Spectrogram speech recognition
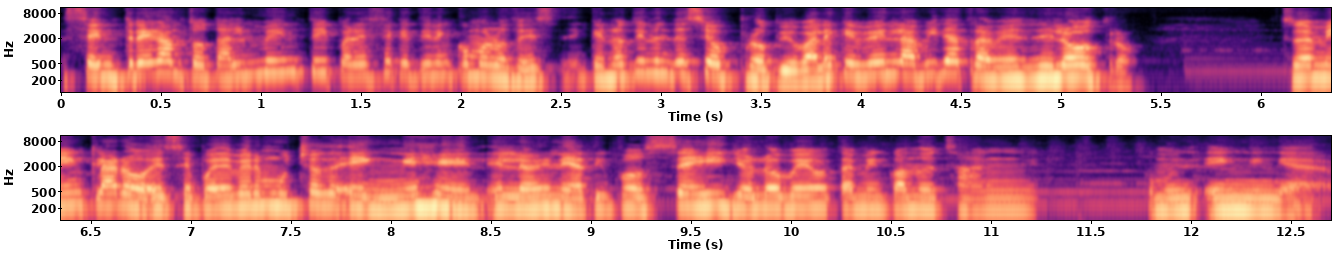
se entregan totalmente y parece que tienen como los que no tienen deseos propios, ¿vale? Que viven la vida a través del otro también, claro, eh, se puede ver mucho en, los eneatipos 6. Yo lo veo también cuando están como en. Eh,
